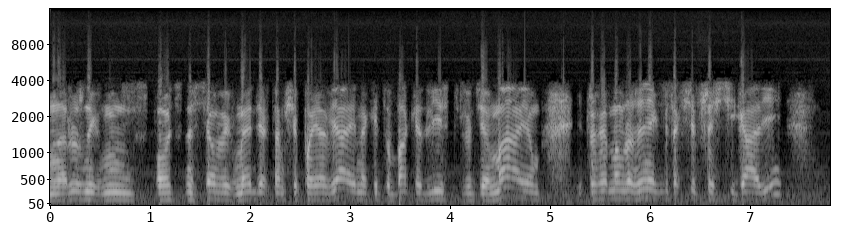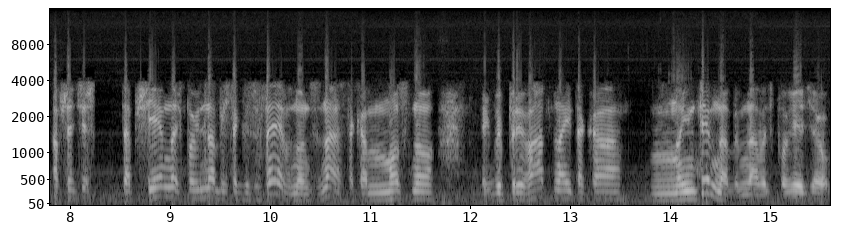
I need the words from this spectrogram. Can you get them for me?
na różnych społecznościowych mediach tam się pojawiają, jakie to bucket list ludzie mają i trochę mam wrażenie, jakby tak się prześcigali, a przecież ta przyjemność powinna być tak z wewnątrz, z nas, taka mocno jakby prywatna i taka no intymna bym nawet powiedział.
